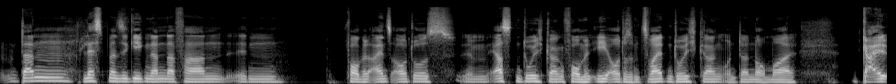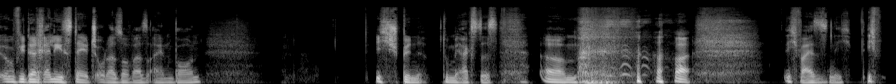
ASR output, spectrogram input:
Dann lässt man sie gegeneinander fahren in Formel 1 Autos im ersten Durchgang, Formel E Autos im zweiten Durchgang und dann nochmal geil irgendwie der Rallye Stage oder sowas einbauen. Ich spinne, du merkst es. Ähm ich weiß es nicht. Ich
